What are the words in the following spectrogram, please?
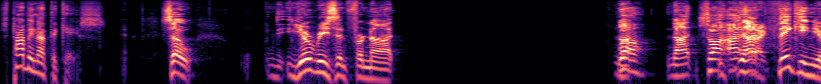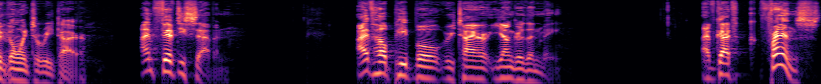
it's probably not the case. So, your reason for not, not Well, not so I- not like- thinking you're going to retire. I'm 57. I've helped people retire younger than me. I've got friends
